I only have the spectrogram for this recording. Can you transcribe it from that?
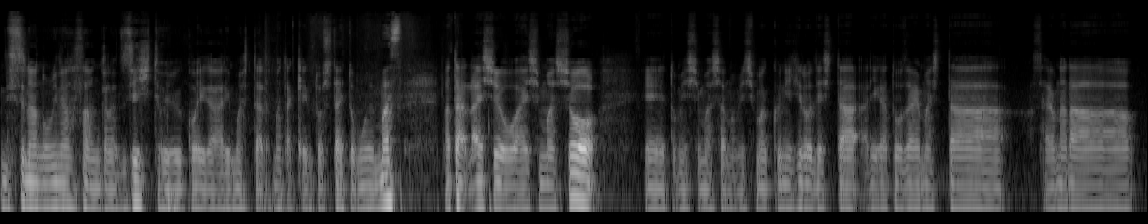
リスナーの皆さんから是非という声がありましたらまた検討したいと思います。また来週お会いしましょう。えっと三島社の三島邦弘でした。ありがとうございました。さようなら。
